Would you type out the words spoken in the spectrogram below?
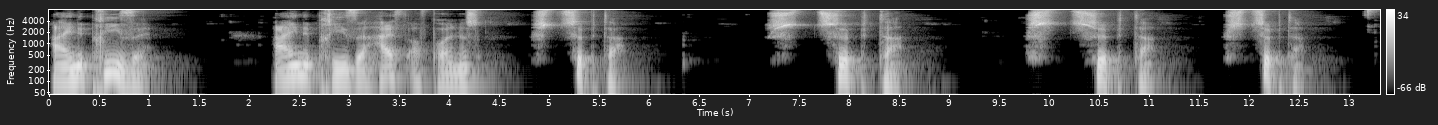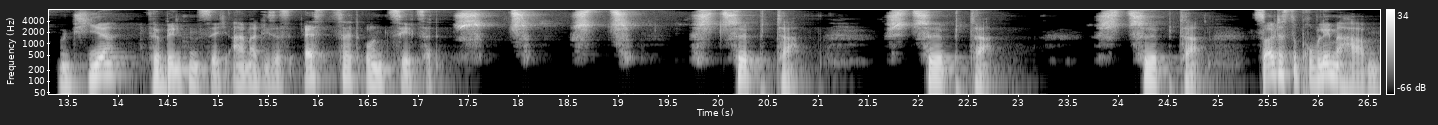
Eine Prise. Eine Prise heißt auf Polnisch Szczypta. Szczypta. Szczypta. Szczypta. Und hier verbinden sich einmal dieses SZ und CZ. Szczypta. Szczypta. Szczypta. Solltest du Probleme haben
